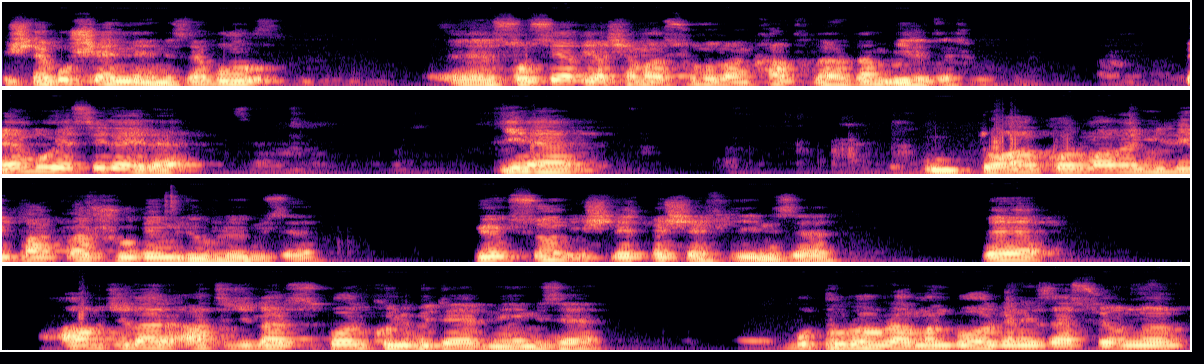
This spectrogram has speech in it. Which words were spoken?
İşte bu şenliğimizde bu e, sosyal yaşama sunulan katkılardan biridir. Ben bu vesileyle yine Doğa Koruma ve Milli Parklar Şube Müdürlüğümüze, Göksun İşletme Şefliğimize ve Avcılar Atıcılar Spor Kulübü Derneğimize bu programın, bu organizasyonun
